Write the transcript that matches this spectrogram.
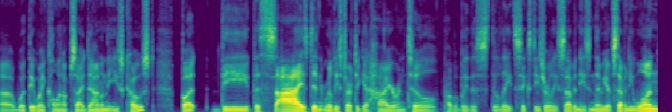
uh, what they went calling upside down on the East Coast, but the the size didn't really start to get higher until probably this the late 60s early 70s and then we have 71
